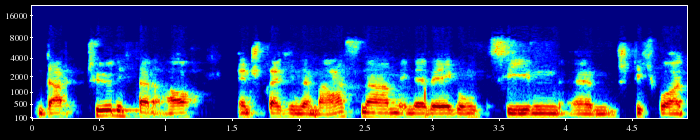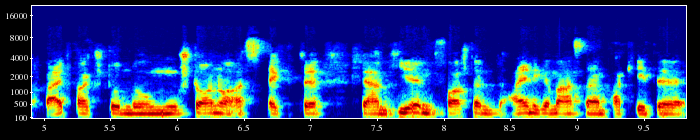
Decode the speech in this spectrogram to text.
und da natürlich dann auch entsprechende Maßnahmen in Erwägung ziehen. Ähm, Stichwort Beitragsstundungen, Storno-Aspekte. Wir haben hier im Vorstand einige Maßnahmenpakete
